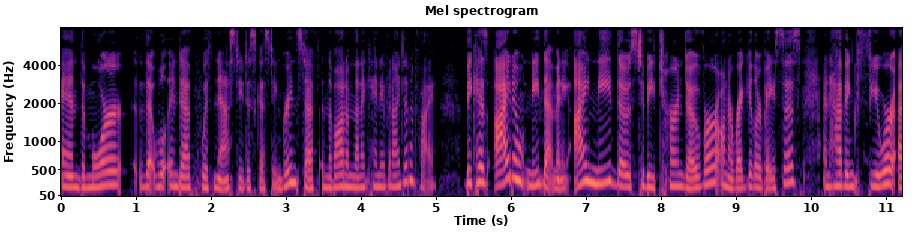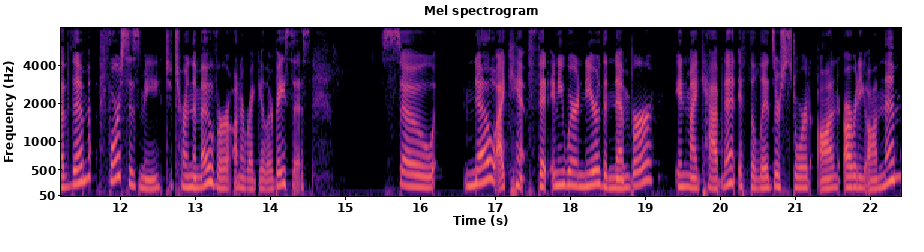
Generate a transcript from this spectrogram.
and the more that will end up with nasty, disgusting green stuff in the bottom that I can't even identify because I don't need that many. I need those to be turned over on a regular basis, and having fewer of them forces me to turn them over on a regular basis. So, no, I can't fit anywhere near the number in my cabinet if the lids are stored on already on them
